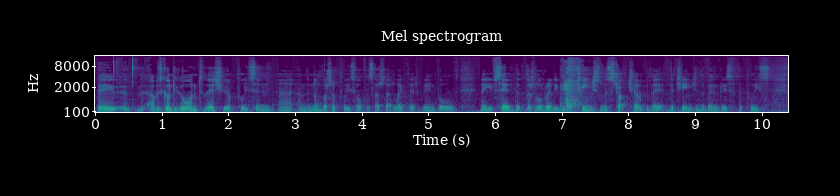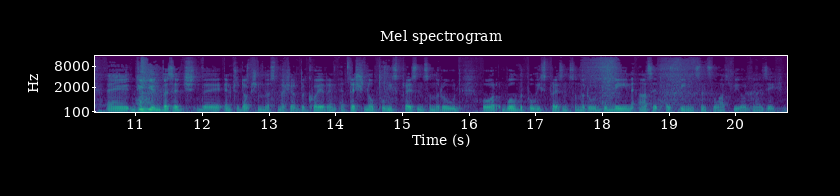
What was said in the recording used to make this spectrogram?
The, I was going to go on to the issue of policing uh, and the numbers of police officers that are likely to be involved. Now, you've said that there's already been a change to the structure the, the change in the boundaries for the police. Uh, do you envisage the introduction of this measure requiring additional police presence on the road, or will the police presence on the road remain as it has been since the last reorganisation?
